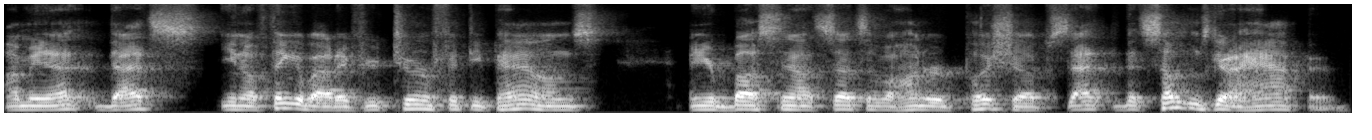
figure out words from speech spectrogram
i mean that, that's you know think about it. If you're 250 pounds and you're busting out sets of 100 push-ups that, that something's going to happen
